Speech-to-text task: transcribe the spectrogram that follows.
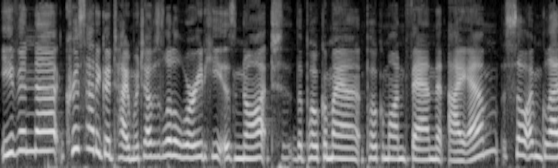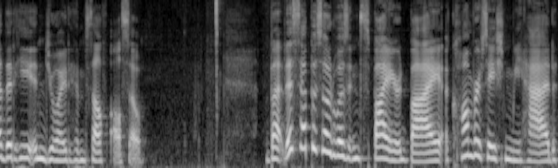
Even uh, Chris had a good time, which I was a little worried. He is not the Pokemon Pokemon fan that I am, so I'm glad that he enjoyed himself also. But this episode was inspired by a conversation we had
